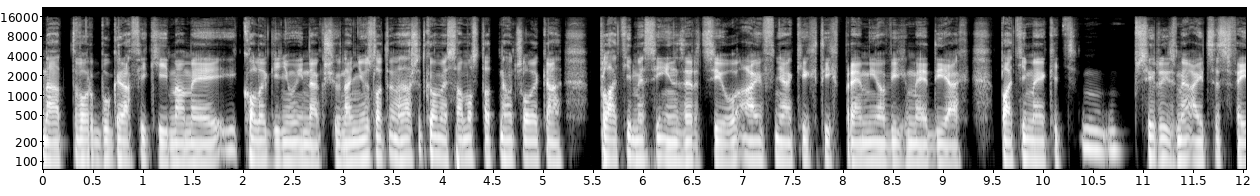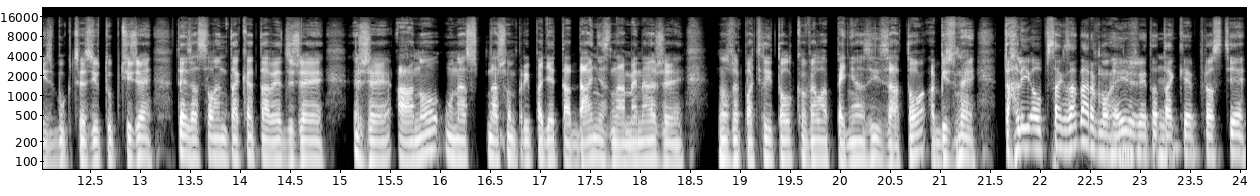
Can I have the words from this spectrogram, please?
na tvorbu grafiky máme kolegyňu inakšiu, na newsletter, na všetko máme samostatného človeka, platíme si inzerciu aj v nejakých tých prémiových médiách, platíme, keď šírili sme aj cez Facebook, cez YouTube, čiže to je zase len taká tá vec, že, že áno, u nás v našom prípade tá daň znamená, že no sme platili toľko veľa peňazí za to, aby sme dali obsah zadarmo, hej, že je to mm. také proste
